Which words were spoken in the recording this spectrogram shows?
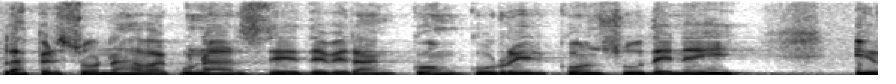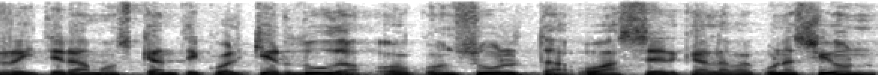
Las personas a vacunarse deberán concurrir con su DNI y reiteramos que ante cualquier duda o consulta o acerca de la vacunación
